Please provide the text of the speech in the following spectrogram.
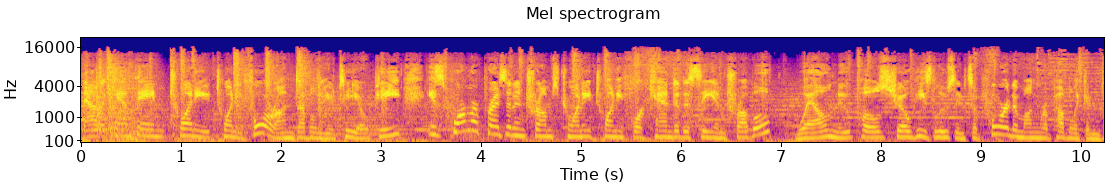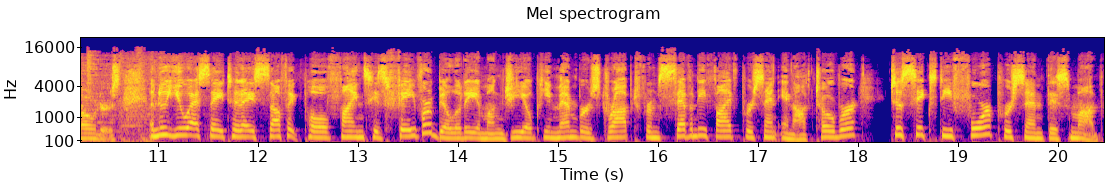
Now to campaign 2024 on WTOP. Is former President Trump's 2024 candidacy in trouble? Well, new polls show he's losing support among Republican voters. A new USA Today Suffolk poll finds his favorability among GOP members dropped from 75% in October to 64% this month.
